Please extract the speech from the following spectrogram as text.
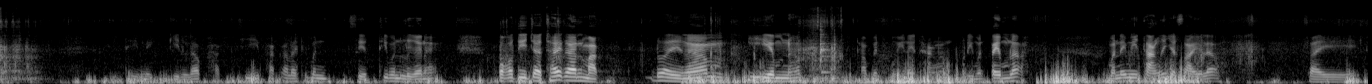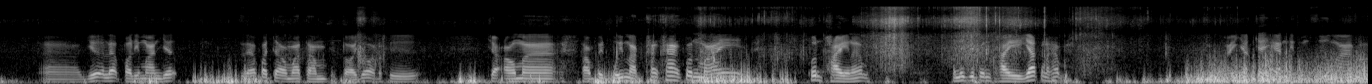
นะที่ไม่กินแล้วผักชีผักอะไรที่มันเศษที่มันเหลือนะ ปกติจะใช้การหมักด้วยน้ำ EM นะครับทำเป็นปุ๋ยในถังพอดีมันเต็มแล้ว มันไม่มีถังที่จะใส่แล้ว ใส่เยอะแล้วปริมาณเยอะ แล้วก็จะเอามาทำต่อยอดก็คือ จะเอามาทำเป็นปุ๋ยหมักข้างๆ ต้นไม้ต้นไผ่นะครับ อันนี้จะเป็นไผ่ยักษ์นะครับ ไผ่ยักษ์ใจแอนที่ผมซื้อมาก็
